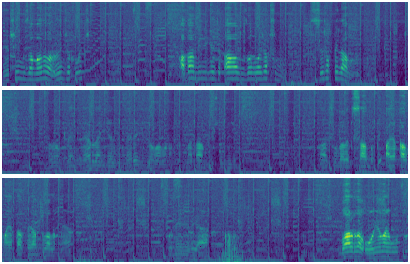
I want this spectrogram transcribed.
Her şeyin bir zamanı var. Önce kılıç. Adam biri gelecek ağzınıza vuracak şimdi. Sıcak belamızı. Oğlum ben nereden geldim, nereye gidiyorum akıllı. Ha tamam üstü gideceğim. Ha şuralarda bir sandık, bir ayakkabı ayakkabı falan bulalım ya. Bu nedir ya? Bu arada oynamayı unuttum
